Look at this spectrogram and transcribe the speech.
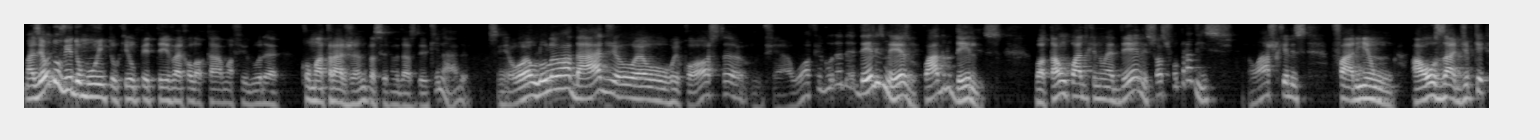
Mas eu duvido muito que o PT vai colocar uma figura como a Trajano para ser candidato dele, que nada. Assim, ou é o Lula ou é o Haddad, ou é o Rui Costa, enfim, é uma figura deles mesmo, quadro deles. Botar um quadro que não é deles só se for para vice. Não acho que eles fariam a ousadia, porque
